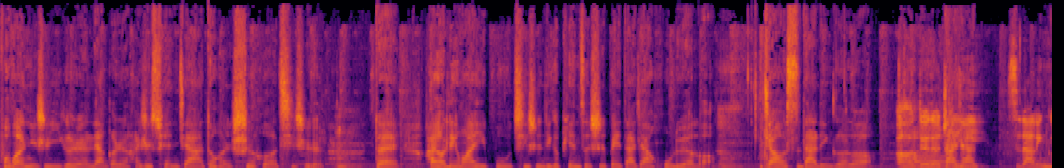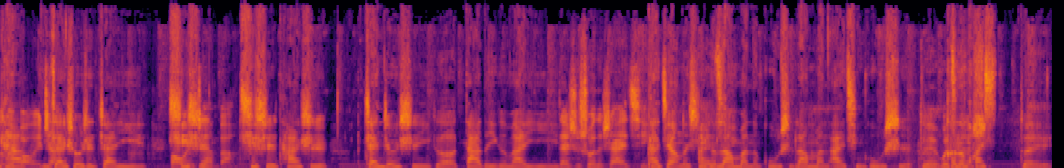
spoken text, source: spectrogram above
不管你是一个人、两个人还是全家，都很适合。其实，嗯，对。还有另外一部，其实那个片子是被大家忽略了。嗯，叫《斯大林格勒》。啊，对的，大家斯大林格勒保卫战。你再说是战役，其实其实它是。战争是一个大的一个外衣，但是说的是爱情。他讲的是一个浪漫的故事，浪漫的爱情故事。对，可能快对。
